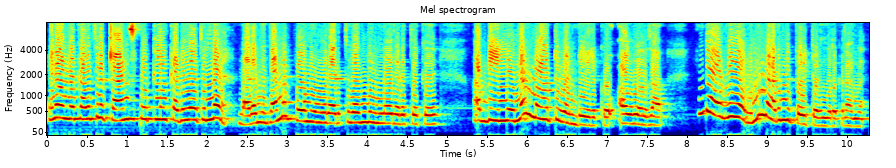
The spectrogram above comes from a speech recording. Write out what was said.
ஏன்னா அந்த காலத்துல டிரான்ஸ்போர்ட்லாம் கிடையாது கிடையாதுல்ல? நடந்து தானே போகணும் ஒரு இடத்துல இருந்து இன்னொரு இடத்துக்கு. அப்படி இல்லைன்னா மாட்டு வண்டி இருக்கும். அவ்வளவுதான். இந்த ஔவையார் வந்து நடந்து போயிட்டு இருந்திருக்கிறாங்க.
